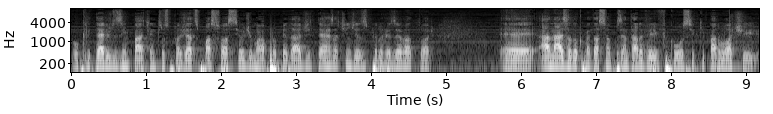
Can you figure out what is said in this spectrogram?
O critério de desempate entre os projetos passou a ser o de maior propriedade de terras atingidas pelo reservatório. É, a análise da documentação apresentada verificou-se que para o lote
